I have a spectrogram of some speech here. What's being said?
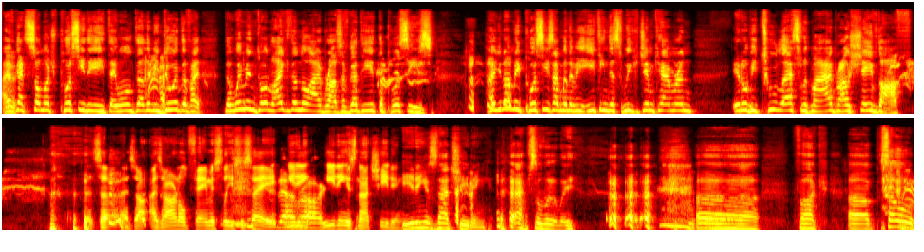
I've got so much pussy to eat. They won't let me do it. If I, the women don't like the no eyebrows. I've got to eat the pussies. Uh, you know how many pussies I'm going to be eating this week, Jim Cameron? It'll be two less with my eyebrows shaved off. As, uh, as, as Arnold famously used to say, eating, eating is not cheating. Eating is not cheating. Absolutely. uh, fuck. Uh, so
